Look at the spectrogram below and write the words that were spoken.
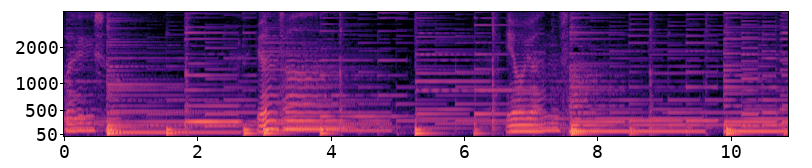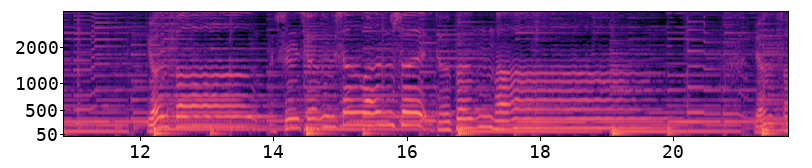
挥手，远方有远方。远方是千山万水的奔忙，远方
